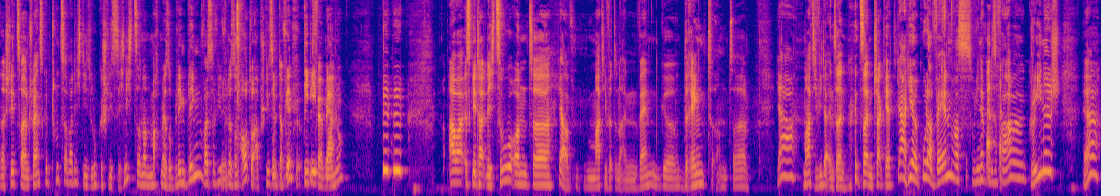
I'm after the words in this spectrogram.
Da steht zwar im Transkript, tut es aber nicht, die Luke schließt sich nicht, sondern macht mehr so bling bling, weißt du, wie wenn du so ein Auto abschließt mit der Funkfernbedienung. Piep. Aber es geht halt nicht zu und äh, ja, Marty wird in einen Van gedrängt und äh, ja, Marty wieder in sein, in sein Jackett. Ja, hier, cooler Van. Was, wie nennt man diese Farbe? Greenish? Ja.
